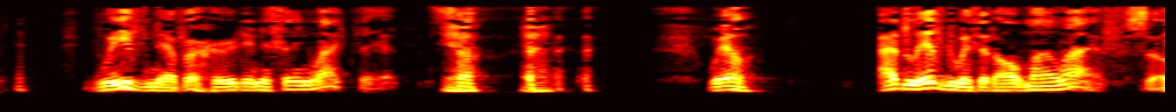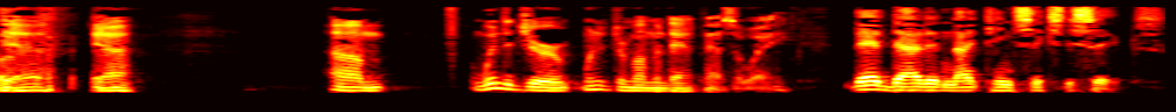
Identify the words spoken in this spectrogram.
We've never heard anything like that. Yeah, So, yeah. well, I'd lived with it all my life. So, yeah, yeah. Um, when did your when did your mom and dad pass away? Dad died in 1966.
